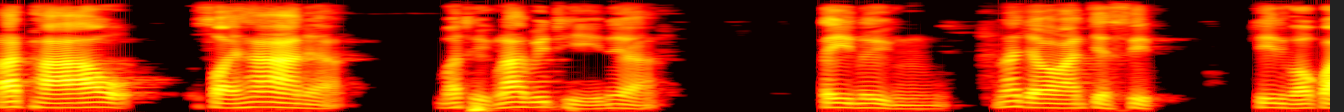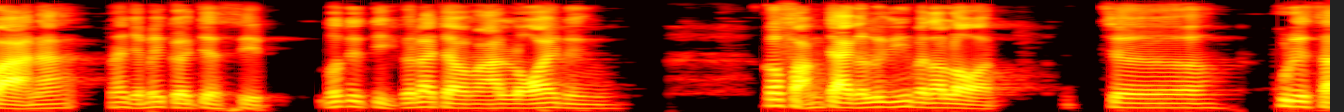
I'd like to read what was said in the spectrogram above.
ลาดพร้าวซอยห้าเนี่ย มาถึงราชวิถีเนี่ยตีหนึ่งน่าจะประมาณเจ็ดสิบตีหนึ่งกว่านะ น่าจะไม่เกินเจ็ดสิบ รถติดๆก็น่าจะประมาณร้อยหนึ่งก็ฝังใจกับเรื่องนี้มาตลอด เจอผู้โดยส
